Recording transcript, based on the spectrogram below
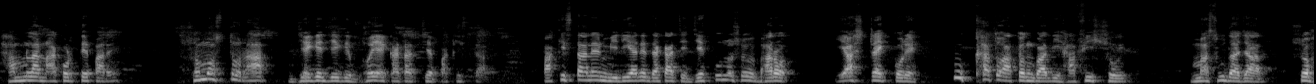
হামলা না করতে পারে। সমস্ত রাত জেগে জেগে ভয়ে কাটাচ্ছে পাকিস্তান। পাকিস্তানের মিডিয়াতে দেখাচ্ছে যে কোনো সময় ভারত এয়ার স্ট্রাইক করে কুখ্যাত আতঙ্কবাদী হাফিজ শহীদ মাসুদ আজার সহ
